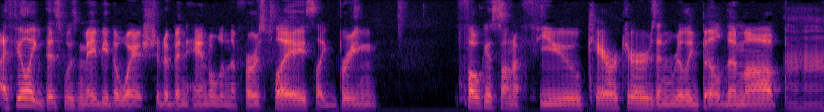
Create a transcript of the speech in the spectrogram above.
I feel like this was maybe the way it should have been handled in the first place. Like bring focus on a few characters and really build them up hmm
